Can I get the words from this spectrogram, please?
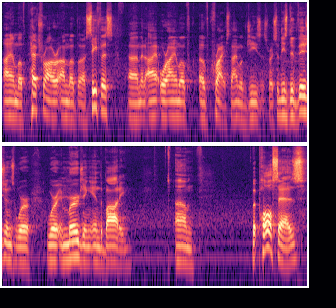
I am of Petra, or I'm of uh, Cephas um, and I, or I am of, of Christ, I am of Jesus, right? So these divisions were, were emerging in the body. Um, but Paul says,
